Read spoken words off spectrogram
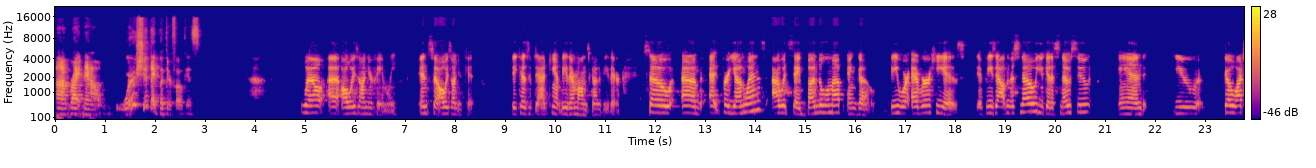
uh, right now? Where should they put their focus? Well, uh, always on your family, and so always on your kids, because if dad can't be there, mom's got to be there. So um, at, for young ones, I would say bundle them up and go. Be wherever he is. If he's out in the snow, you get a snowsuit and you go watch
